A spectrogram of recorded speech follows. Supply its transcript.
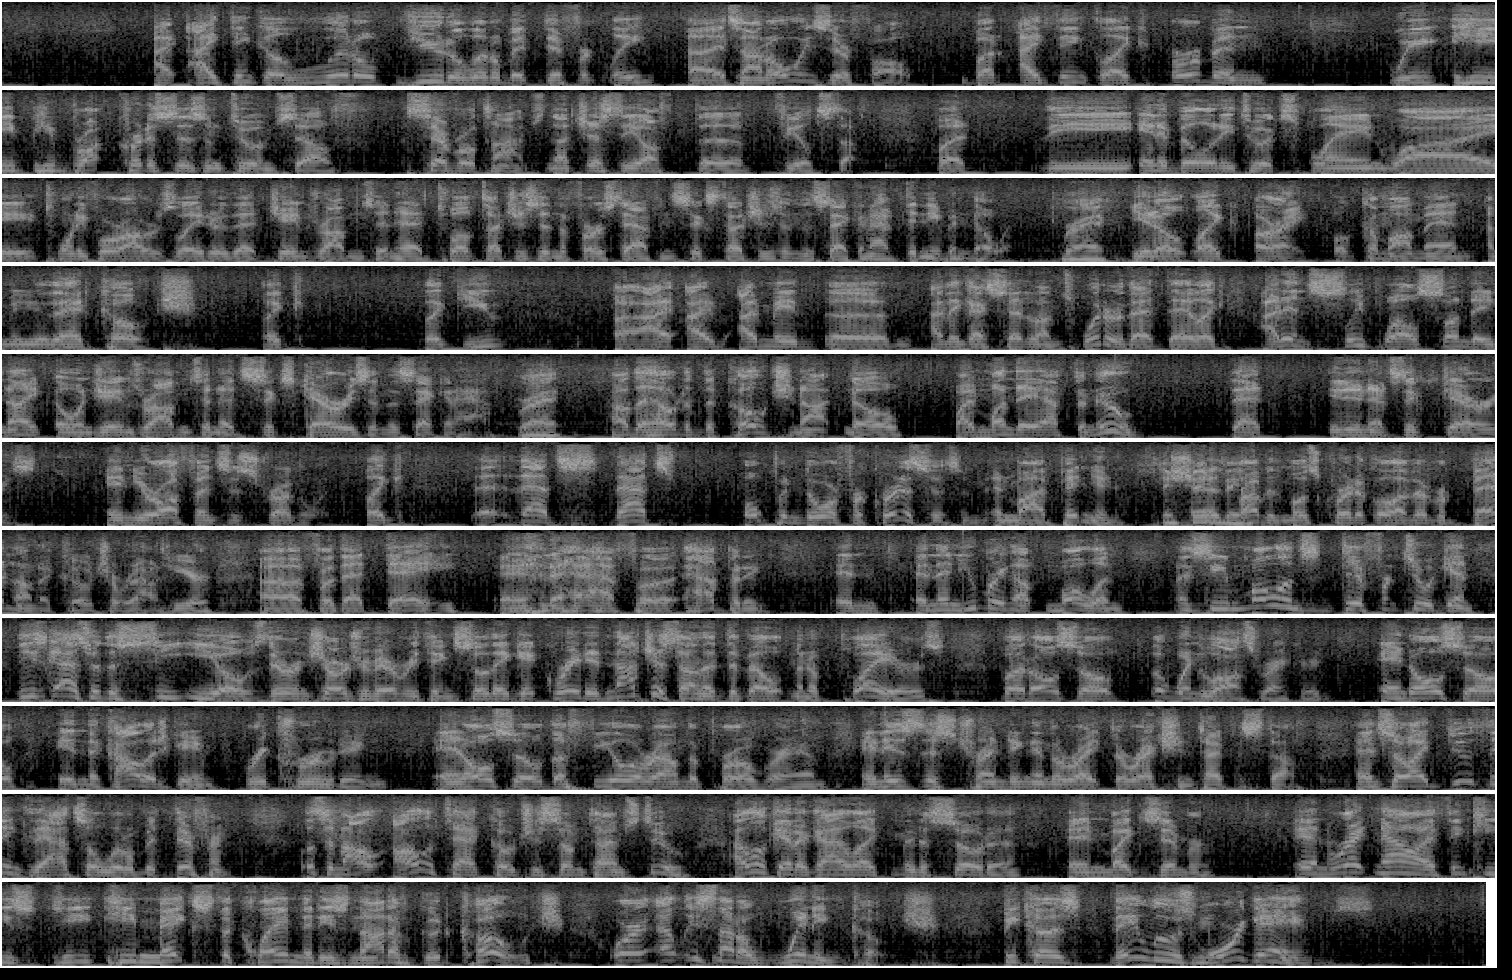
I, I think, a little viewed a little bit differently. Uh, it's not always their fault, but I think like Urban, we he he brought criticism to himself several times, not just the off the field stuff, but the inability to explain why 24 hours later that James Robinson had 12 touches in the first half and six touches in the second half didn't even know it. right? You know, like, all right, well, come on, man. I mean, you're the head coach. Like, like you, I, I, I made the. I think I said it on Twitter that day. Like, I didn't sleep well Sunday night oh, when James Robinson had six carries in the second half. Right. How the hell did the coach not know by Monday afternoon that he didn't have six carries and your offense is struggling? Like, that's that's open door for criticism, in my opinion. It should it's be. probably the most critical I've ever been on a coach around here uh, for that day and a half uh, happening. And and then you bring up Mullen, and see Mullen's different too. Again, these guys are the CEOs; they're in charge of everything, so they get graded not just on the development of players, but also the win-loss record, and also in the college game recruiting, and also the feel around the program, and is this trending in the right direction type of stuff. And so I do think that's a little bit different. Listen, I'll, I'll attack coaches sometimes too. I look at a guy like Minnesota and Mike Zimmer. And right now, I think he's he, he makes the claim that he's not a good coach, or at least not a winning coach, because they lose more games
